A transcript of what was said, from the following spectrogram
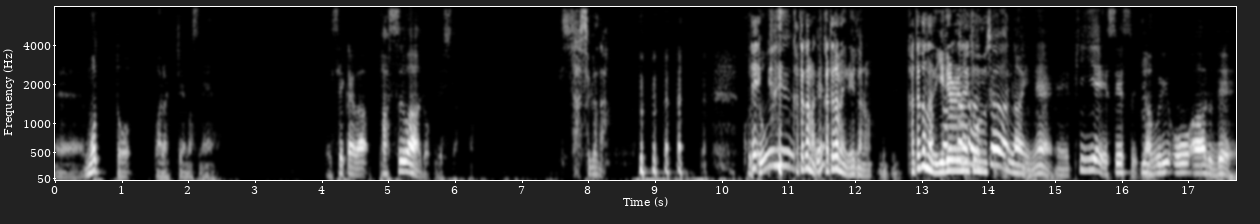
えーもっと笑っちゃいますね。えー正解はパスワードでした。さすがだ。これえどういう。カタカナカタカナで入れたの？カタカナで入れられないと思いますけど、カタカナじゃないね。えー PASSWORD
